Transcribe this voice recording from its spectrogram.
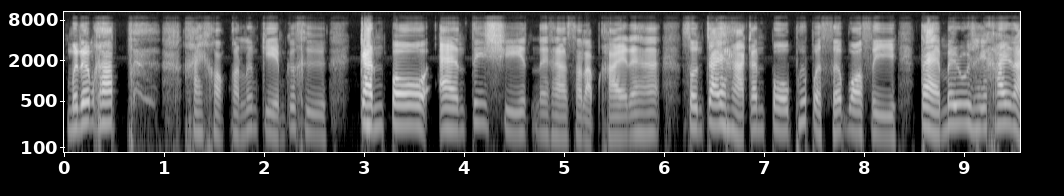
เหมือนเดิมครับขายของก่อนเริ่มเกมก็คือกันโปแอนตี้ชีตนะครับสำหรับใครนะฮะ สนใจหากันโปเพื่อเปิดเซิร์ฟวอลซีแต่ไม่รู้ใช้ค่ายไหน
